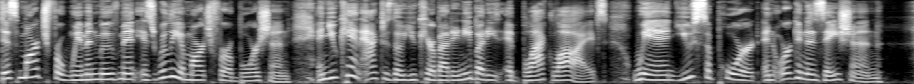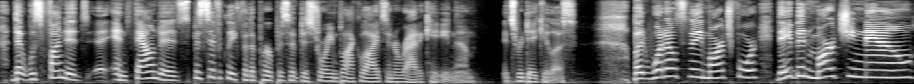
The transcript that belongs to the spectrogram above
this march for women movement is really a march for abortion. And you can't act as though you care about anybody's black lives when you support an organization that was funded uh, and founded specifically for the purpose of destroying black lives and eradicating them. It's ridiculous. But what else do they march for? They've been marching now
